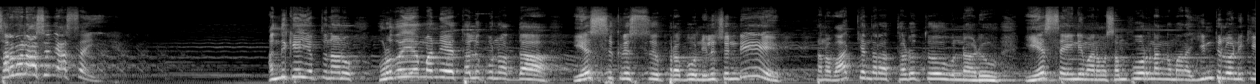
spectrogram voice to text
సర్వనాశం చేస్తాయి. అందుకే చెప్తున్నాను హృదయం అనే తలుపునొద్ద యేసుక్రీస్తు ప్రభు నిలుచుండి తన వాక్యం ద్వారా తడుతూ ఉన్నాడు. ఏసైని మనం సంపూర్ణంగా మన ఇంటిలోనికి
